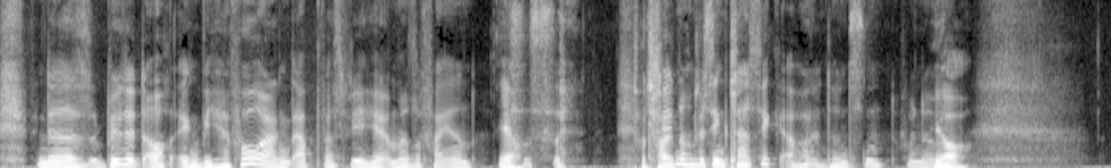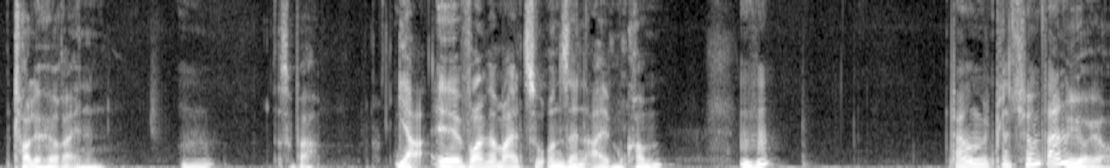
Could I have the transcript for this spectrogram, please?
Ich finde, das bildet auch irgendwie hervorragend ab, was wir hier immer so feiern. Ja, Das ist, Total. fehlt noch ein bisschen Klassik, aber ansonsten wunderbar. Ja. Tolle HörerInnen. Mhm. Super. Ja, äh, wollen wir mal zu unseren Alben kommen? Mhm. Fangen wir mit Platz 5 an. Ja, ja.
